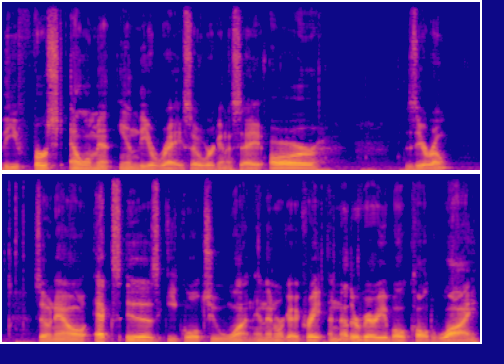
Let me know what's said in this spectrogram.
the first element in the array. So we're going to say r0. So now x is equal to 1. And then we're going to create another variable called y,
